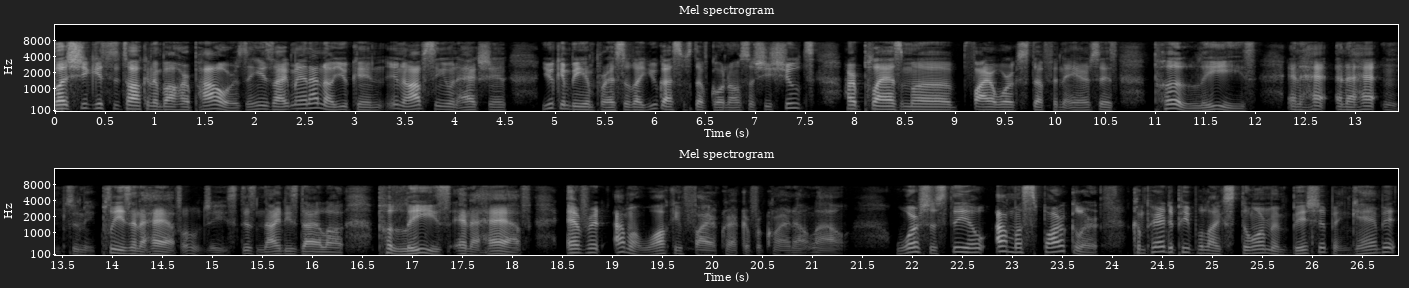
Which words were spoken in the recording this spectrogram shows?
But she gets to talking about her powers, and he's like, "Man, I know you can. You know, I've seen you in action. You can be impressive. Like, you got some stuff going on." So she shoots her plasma fireworks stuff in the air and says, "Please." And ha- and a hat, mm, excuse me, please and a half. Oh, jeez, this '90s dialogue. Please and a half. Everett, I'm a walking firecracker for crying out loud. Worse still, I'm a sparkler. Compared to people like Storm and Bishop and Gambit,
